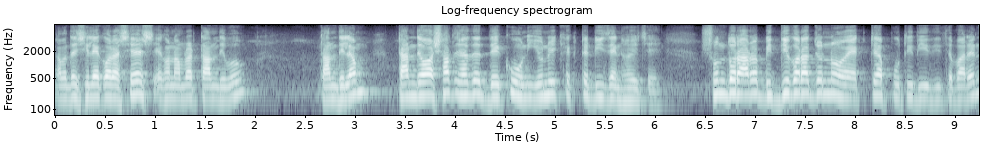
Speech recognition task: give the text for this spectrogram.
আমাদের সেলাই করা শেষ, এখন আমরা টান দিব। টান দিলাম। টান দেওয়ার সাথে সাথে দেখুন ইউনিক একটা ডিজাইন হয়েছে। সুন্দর আরও বৃদ্ধি করার জন্য একটা পুঁতি দিয়ে দিতে পারেন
